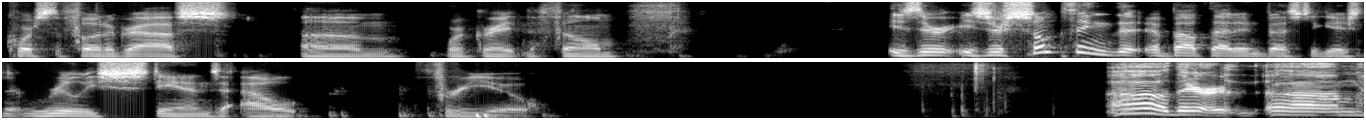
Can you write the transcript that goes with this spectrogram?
course the photographs um were great in the film. Is there is there something that about that investigation that really stands out for you? Oh, there um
